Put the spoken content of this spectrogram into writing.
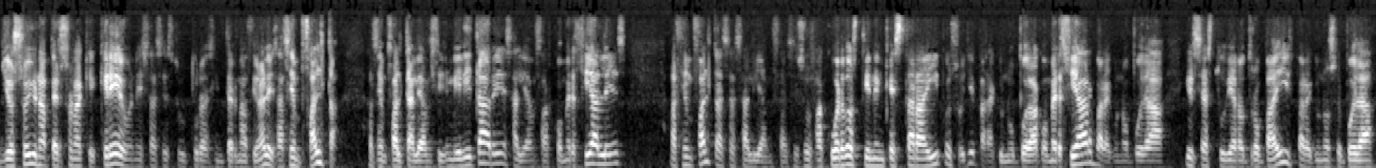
Yo soy una persona que creo en esas estructuras internacionales, hacen falta, hacen falta alianzas militares, alianzas comerciales, hacen falta esas alianzas, esos acuerdos tienen que estar ahí, pues oye, para que uno pueda comerciar, para que uno pueda irse a estudiar a otro país, para que uno se pueda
